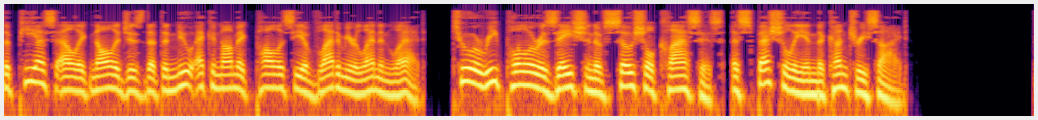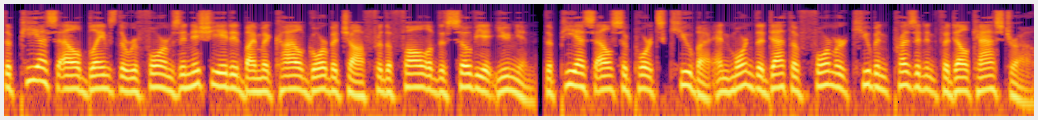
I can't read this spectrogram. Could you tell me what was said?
The PSL acknowledges that the new economic policy of Vladimir Lenin led to a repolarization of social classes, especially in the countryside. The PSL blames the reforms initiated by Mikhail Gorbachev for the fall of the Soviet Union. The PSL supports Cuba and mourned the death of former Cuban President Fidel Castro.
